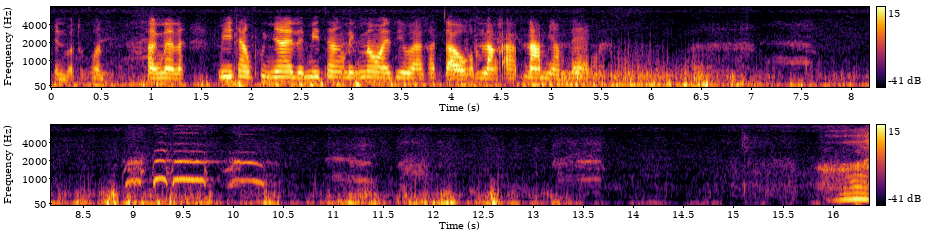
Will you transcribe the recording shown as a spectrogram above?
เห็นบ่ทุกคนทางนั้นนะ มีทางผู้ใหญ่และมีทางเล็กน้อยที่ว่าเขาเจ้ากำลังอาบน้ำยามแรกนะเฮ้ย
